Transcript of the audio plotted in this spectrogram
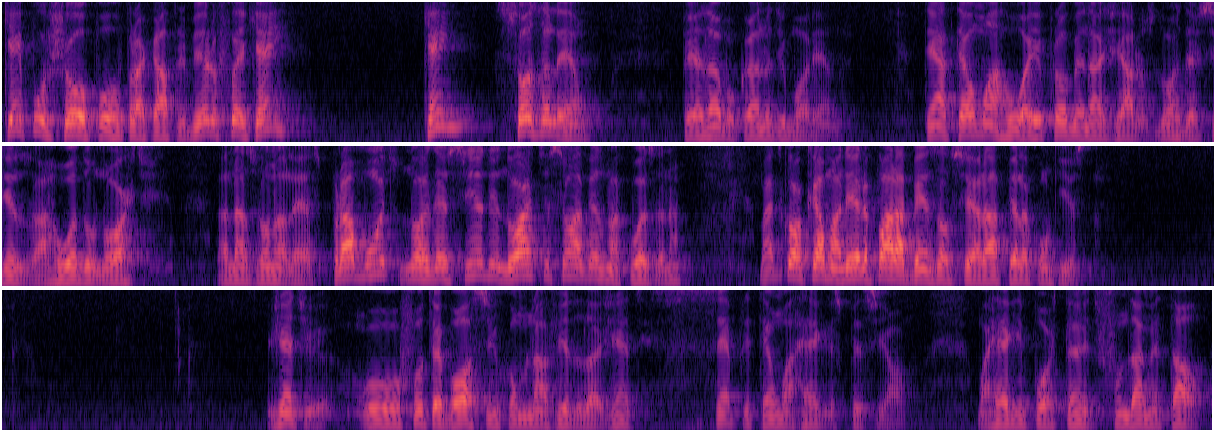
quem puxou o povo para cá primeiro foi quem? Quem? Souza Leão, pernambucano de Moreno. Tem até uma rua aí para homenagear os nordestinos, a Rua do Norte, lá na Zona Leste. Para muitos, nordestino e norte são a mesma coisa, né? Mas, de qualquer maneira, parabéns ao Ceará pela conquista. Gente, o futebol, assim como na vida da gente, sempre tem uma regra especial, uma regra importante, fundamental.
